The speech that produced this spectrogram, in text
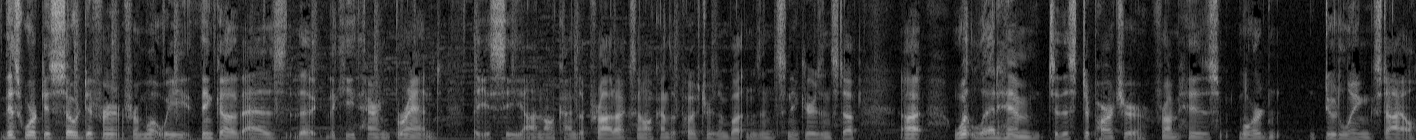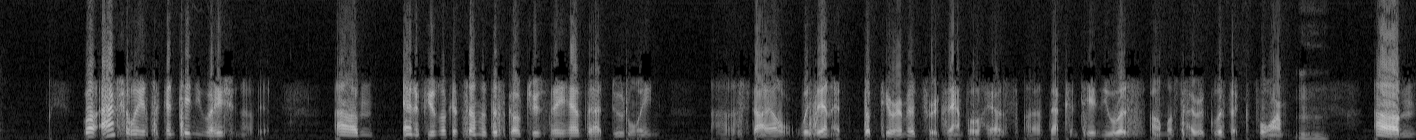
This work is so different from what we think of as the, the Keith Haring brand that you see on all kinds of products and all kinds of posters and buttons and sneakers and stuff. Uh, what led him to this departure from his more doodling style? Well, actually, it's a continuation of it. Um, and if you look at some of the sculptures, they have that doodling uh, style within it. The pyramid, for example, has uh, that continuous, almost hieroglyphic form. Mm-hmm. Um,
